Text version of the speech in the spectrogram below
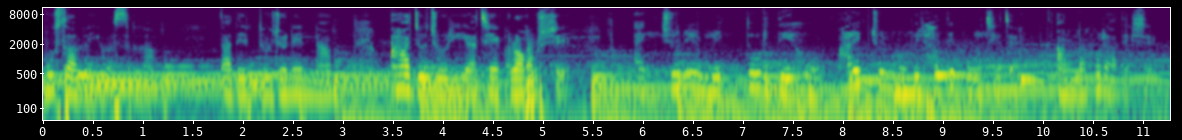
মুসা আলাইসাল্লাম তাদের দুজনের নাম আজও জড়িয়ে আছে এক রহস্যে। একজনের মৃত্যুর দেহ আরেকজন নবীর হাতে পৌঁছে যায় আল্লাহর আদেশে।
